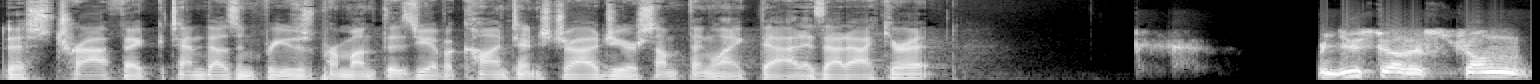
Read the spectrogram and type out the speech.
this traffic, ten thousand free users per month, is you have a content strategy or something like that. Is that accurate? we used to have a strong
